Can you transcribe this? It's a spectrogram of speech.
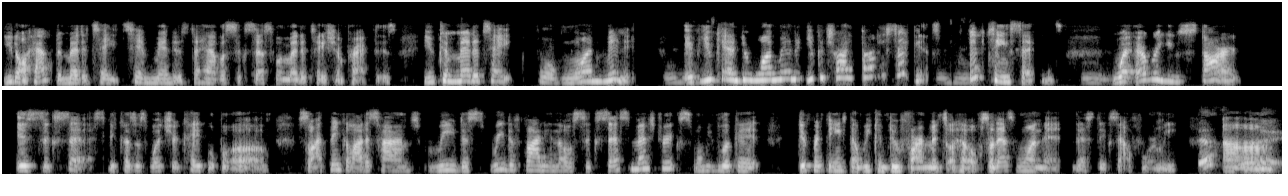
you don't have to meditate 10 minutes to have a successful meditation practice. You can meditate for one minute. Mm-hmm. If you can't do one minute, you can try 30 seconds, mm-hmm. 15 seconds. Mm-hmm. Wherever you start is success because it's what you're capable of. So I think a lot of times redefining those success metrics when we look at different things that we can do for our mental health. So that's one that, that sticks out for me. That's um, good.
